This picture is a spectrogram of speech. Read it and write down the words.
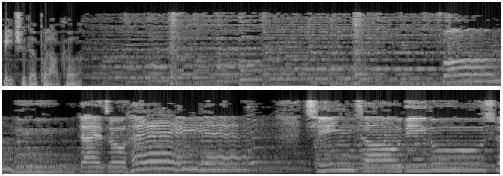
李志的不老歌。带走黑夜，青草的露水，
